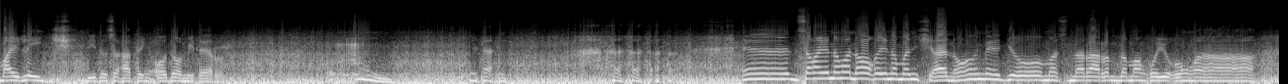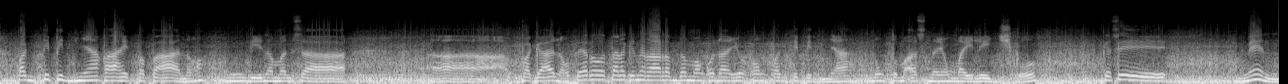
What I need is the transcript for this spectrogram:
mileage dito sa ating odometer yan And sa ngayon naman okay naman siya no. Medyo mas nararamdaman ko yung ah, pagtipid niya kahit papaano. Hindi naman sa ah, pag-ano, pero talaga nararamdaman ko na yung pagtipid niya nung tumaas na yung mileage ko. Kasi men,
